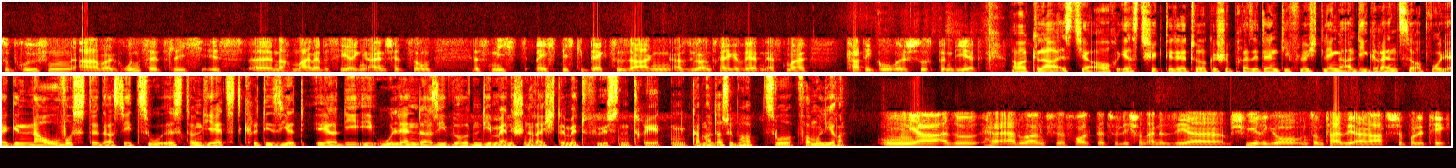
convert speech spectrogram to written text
zu prüfen, aber grundsätzlich ist äh, nach meiner bisherigen Einschätzung das nicht rechtlich gedeckt zu sagen, Asylanträge werden erstmal kategorisch suspendiert. Aber klar ist ja auch, erst schickte der türkische Präsident die Flüchtlinge an die Grenze, obwohl er genau wusste, dass sie zu ist. Und jetzt kritisiert er die EU-Länder, sie würden die Menschenrechte mit Füßen treten. Kann man das überhaupt so formulieren? Ja, also Herr Erdogan verfolgt natürlich schon eine sehr schwierige und zum Teil sehr erratische Politik.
